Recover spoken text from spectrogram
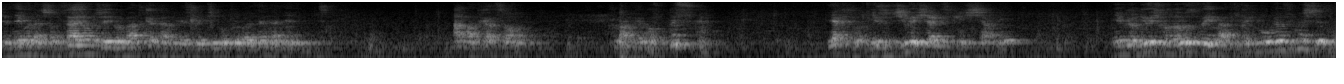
się z niego natrząsają, że jego matka tam jest lepiej poprowadzona, nie? A matka co? Matka go w. Jak to? Nie rzuciłeś jak z pięściami? Nie broniłeś honoru swojej matki? Tak obowiązek mężczyzny.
